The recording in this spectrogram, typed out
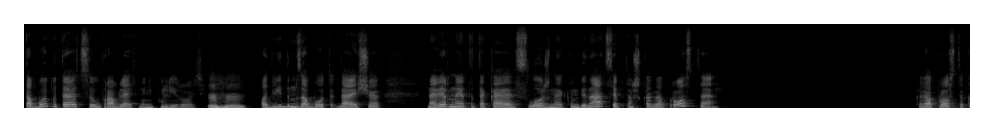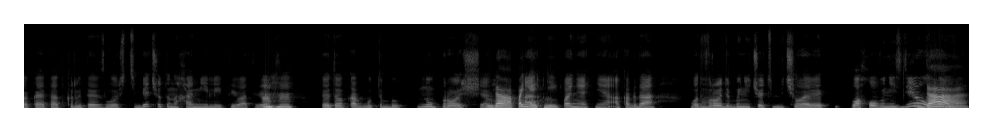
тобой пытаются управлять, манипулировать Мгм. под видом заботы. Да, ещё, наверное, это такая сложная комбинация, потому что когда просто когда просто какая-то открытая злость, тебе чё-то нахамили, и ты в ответ, Мгм. То это как будто бы, ну, проще, Да, а, понятней. понятнее. А когда вот вроде бы ничего тебе человек плохого не сделал, да Да.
